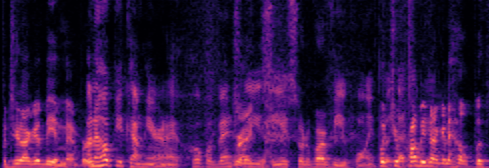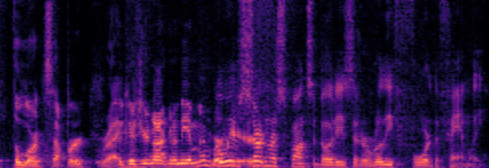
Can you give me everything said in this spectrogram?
but you're not going to be a member. and I hope you come here, and I hope eventually Right. you see sort of our viewpoint. but you're probably okay. not going to help with the Lord's Supper, Right. Because you're not going to be a member. But we have here. certain responsibilities that are really for the family.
